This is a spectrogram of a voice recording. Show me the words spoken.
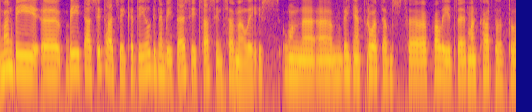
man bija, bija tā situācija, kad ilgi nebija taisīts asins analīzes. Viņa, protams, palīdzēja man kārtot to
